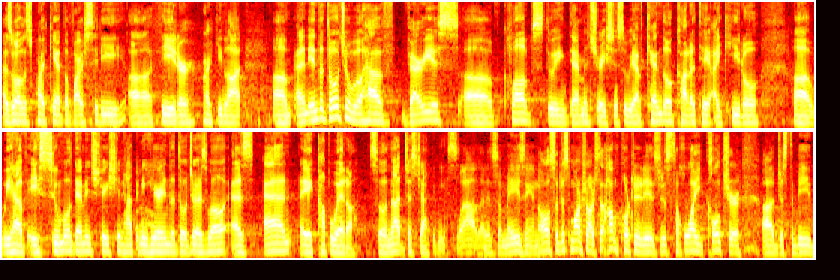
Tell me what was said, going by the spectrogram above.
as well as parking at the Varsity uh, Theater parking lot. Um, and in the dojo, we'll have various uh, clubs doing demonstrations. So we have kendo, karate, aikido, uh, we have a sumo demonstration happening here in the dojo as well as and a capoeira. So not just Japanese. Wow, that is amazing. And also just martial arts, how important it is just to Hawaii culture, uh, just to be,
